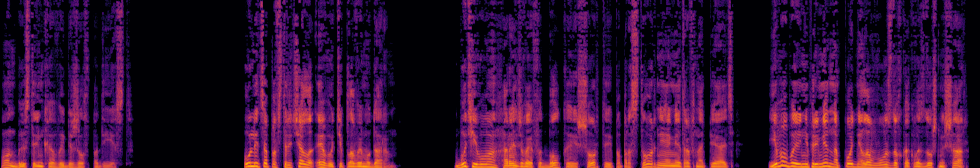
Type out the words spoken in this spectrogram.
он быстренько выбежал в подъезд. Улица повстречала Эву тепловым ударом. Будь его оранжевая футболка и шорты попросторнее метров на пять, его бы непременно подняло в воздух, как воздушный шар.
